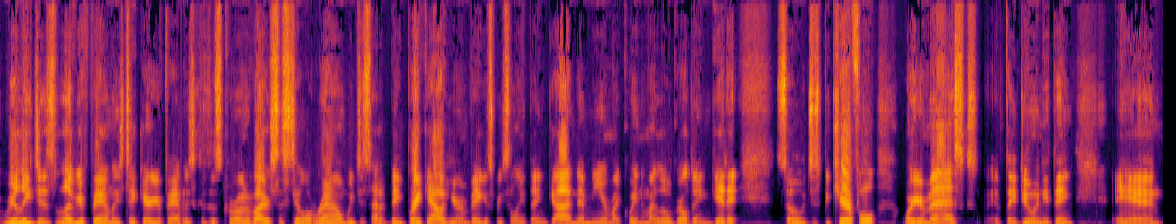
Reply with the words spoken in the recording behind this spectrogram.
really just love your families. Take care of your families because this coronavirus is still around. We just had a big breakout here in Vegas recently. Thank God. Then me or my queen and my little girl didn't get it. So just be careful. Wear your masks if they do anything. And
